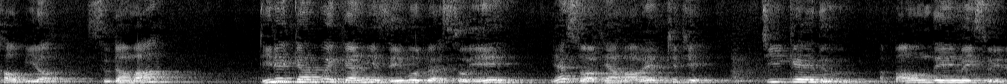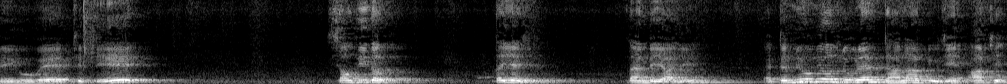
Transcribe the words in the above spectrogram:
ခောက်ပြီးတော့စူတောင်းပါဒီနေ့ကံပွင့်ကံမြင့်စေဖို့အတွက်ဆိုရင်ရက်စွာဖျားမှာပဲဖြစ်ဖြစ်ကြီးကဲသူအပေါင်းအသင်းမိတ်ဆွေတွေကိုပဲဖြစ်ဖြစ် ရှောက်သီးတော့တရက်ယူတန်ပြရည်အတမျိုးမျိုးလူရန်ဒါနပြုခြင်းအဖြစ်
